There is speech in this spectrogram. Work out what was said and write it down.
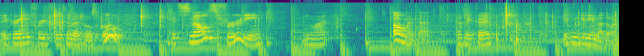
The grain-free fruits and vegetables. Ooh, it smells fruity. You want? Oh my god. Is it good? We can give you another one.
